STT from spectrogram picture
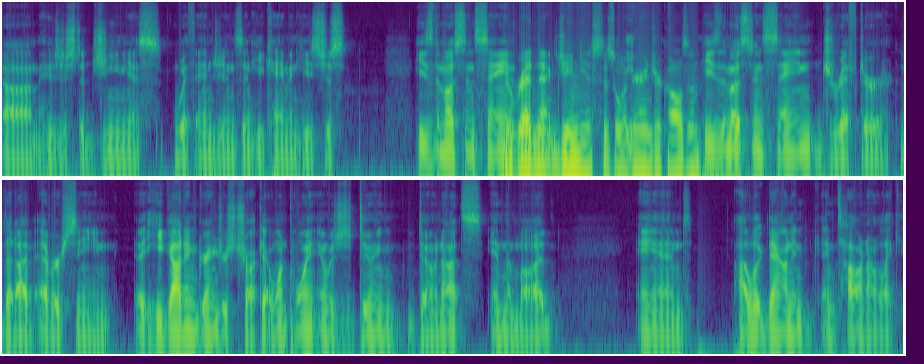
um, who's just a genius with engines. And he came and he's just he's the most The insane. redneck genius is what He- Granger calls him. He's the most insane drifter that I've ever seen. He got in Granger's truck at one point and was just doing donuts in the mud. And I looked down and, and Tyler and I were like,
